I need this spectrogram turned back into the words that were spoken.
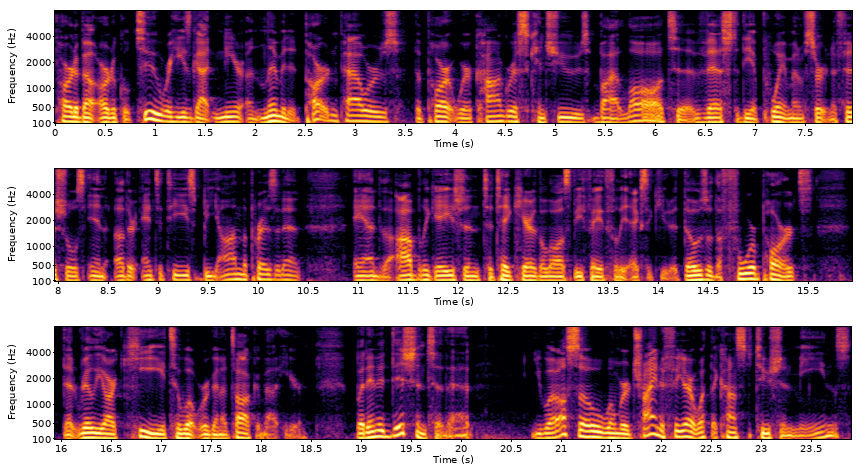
part about Article 2, where he's got near unlimited pardon powers, the part where Congress can choose by law to vest the appointment of certain officials in other entities beyond the president, and the obligation to take care of the laws be faithfully executed. Those are the four parts that really are key to what we're going to talk about here. But in addition to that, you also, when we're trying to figure out what the Constitution means,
